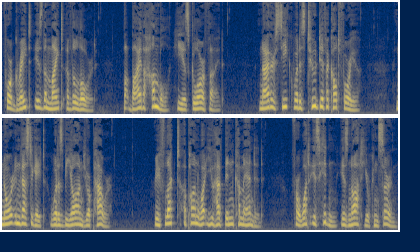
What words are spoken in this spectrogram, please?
For great is the might of the Lord, but by the humble he is glorified. Neither seek what is too difficult for you, nor investigate what is beyond your power. Reflect upon what you have been commanded, for what is hidden is not your concern.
